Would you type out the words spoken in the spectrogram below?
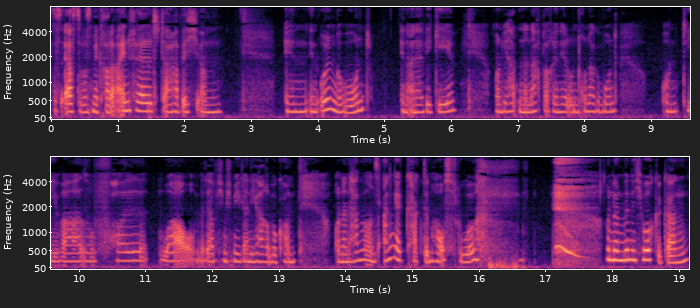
Das erste, was mir gerade einfällt, da habe ich ähm, in, in Ulm gewohnt, in einer WG. Und wir hatten eine Nachbarin, die hat unten drunter gewohnt. Und die war so voll, wow, mit der habe ich mich mega in die Haare bekommen. Und dann haben wir uns angekackt im Hausflur. und dann bin ich hochgegangen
